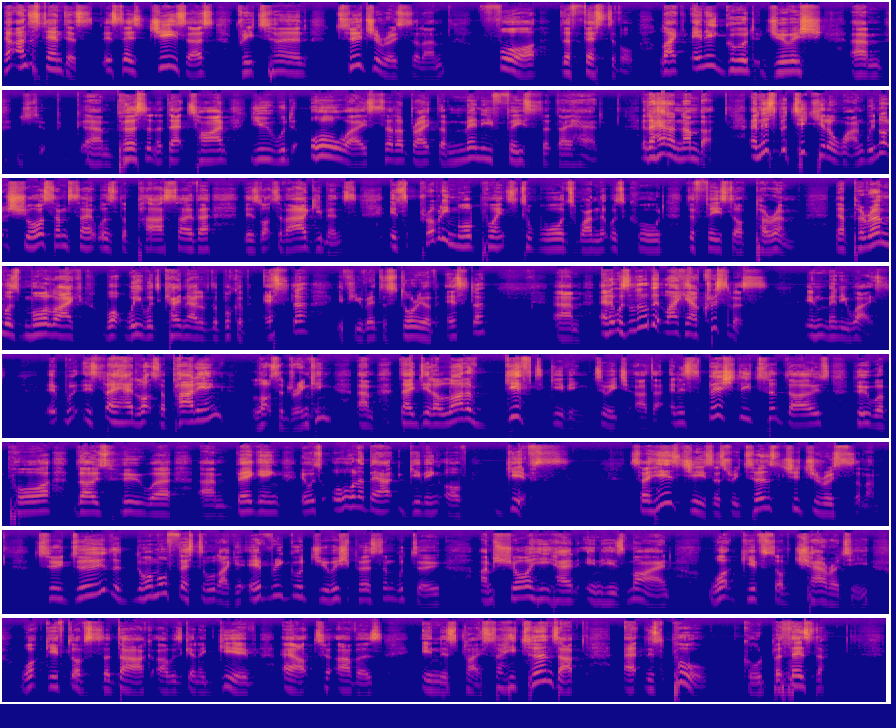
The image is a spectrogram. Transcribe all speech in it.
Now, understand this. It says Jesus returned to Jerusalem for the festival. Like any good Jewish um, um, person at that time, you would always celebrate the many feasts that they had. And it had a number. And this particular one, we're not sure. Some say it was the Passover. There's lots of arguments. It's probably more points towards one that was called the Feast of Purim. Now, Purim was more like what we would came out of the book of Esther, if you read the story of Esther. Um, and it was a little bit like our Christmas in many ways. It, they had lots of partying, lots of drinking. Um, they did a lot of gift giving to each other, and especially to those who were poor, those who were um, begging. It was all about giving of gifts. So here's Jesus returns to Jerusalem to do the normal festival like every good Jewish person would do. I'm sure he had in his mind what gifts of charity, what gift of tzedakah I was going to give out to others in this place. So he turns up at this pool called Bethesda.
